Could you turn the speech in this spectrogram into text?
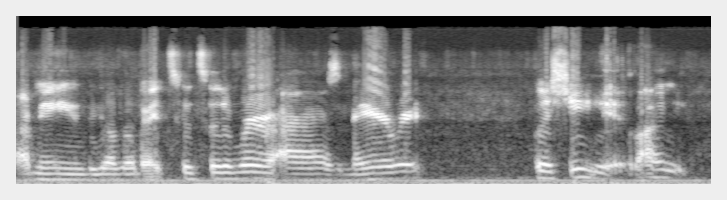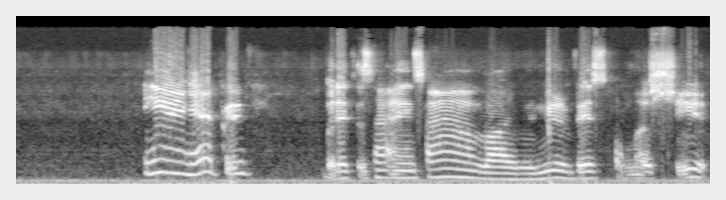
I mean, we gonna go back to to the real eyes, married, but she like he ain't happy. But at the same time, like when you invest so much shit,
